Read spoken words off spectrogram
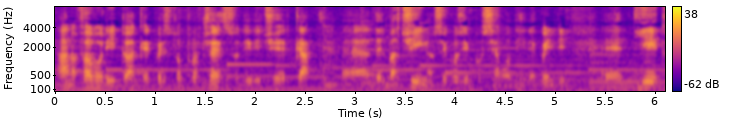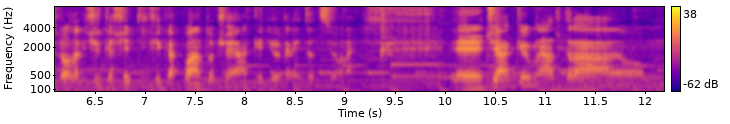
hanno favorito anche questo processo di ricerca eh, del vaccino, se così possiamo dire. Quindi eh, dietro alla ricerca scientifica quanto c'è anche di organizzazione. Eh, c'è anche un'altra... Um,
